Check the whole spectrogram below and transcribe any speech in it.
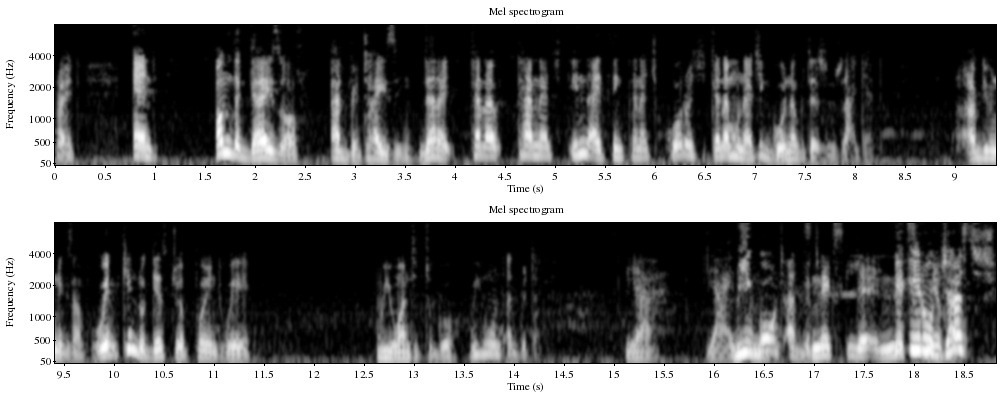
right? And on the guise of advertising. I kana kana in I think kana chikoro chi- kana munhu achigona kuita zvinhu zvake I'll give you an example. When Kindle gets to a point where we want it to go we won't advertise. Yeah. Yeah we won't advertise. next le- next it'll level. just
